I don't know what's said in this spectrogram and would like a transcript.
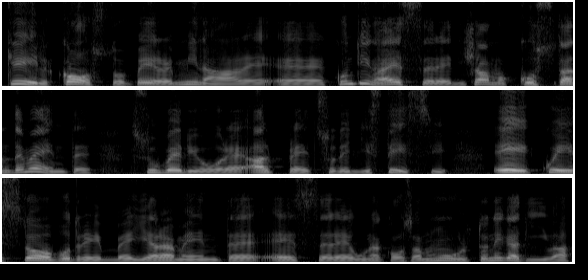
che il costo per minare eh, continua a essere, diciamo, costantemente superiore al prezzo degli stessi e questo potrebbe chiaramente essere una cosa molto negativa.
